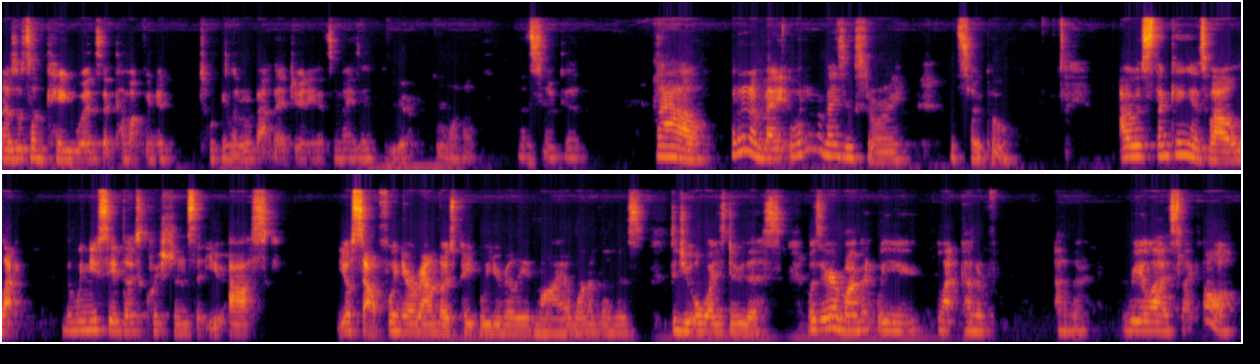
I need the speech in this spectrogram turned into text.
Those are some key words that come up when you're talking a little about that journey. That's amazing. Yeah. I love it. That's so good. Wow, what an ama- what an amazing story. That's so cool. I was thinking as well, like when you said those questions that you ask yourself when you're around those people you really admire. One of them is, did you always do this? Was there a moment where you like kind of, I don't know, realized like, oh,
